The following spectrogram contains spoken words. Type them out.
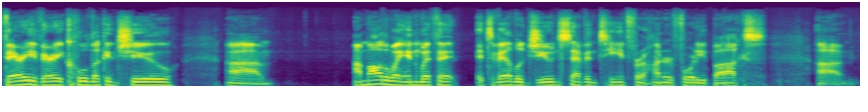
Very very cool looking shoe. Um, I'm all the way in with it. It's available June 17th for 140 bucks. Um,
